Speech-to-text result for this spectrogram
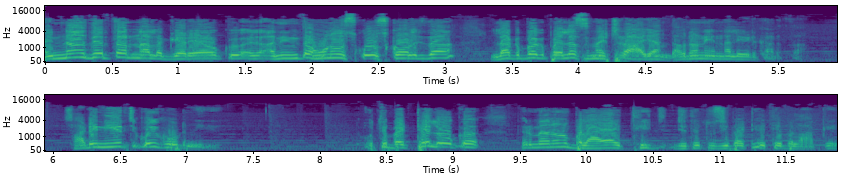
ਇੰਨਾ ਦੇਰ ਧਰਨਾ ਲੱਗਿਆ ਰਿਹਾ ਉਹ ਨਹੀਂ ਤਾਂ ਹੁਣ ਉਸ ਉਸ ਕਾਲਜ ਦਾ ਲਗਭਗ ਪਹਿਲਾ ਸਮੈਸਟਰ ਆ ਜਾਂਦਾ ਉਹਨਾਂ ਨੇ ਇੰਨਾ ਲੇਟ ਕਰਤਾ। ਸਾਡੀ ਨੀਅਤ 'ਚ ਕੋਈ ਖੋਟ ਨਹੀਂ ਉੱਥੇ ਬੈਠੇ ਲੋਕ ਫਿਰ ਮੈਂ ਉਹਨਾਂ ਨੂੰ ਬੁਲਾਇਆ ਇੱਥੇ ਜਿੱਥੇ ਤੁਸੀਂ ਬੈਠੇ ਇੱਥੇ ਬੁਲਾ ਕੇ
